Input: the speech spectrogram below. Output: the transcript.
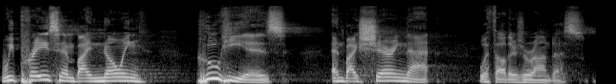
we praise him by knowing who he is and by sharing that with others around us.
